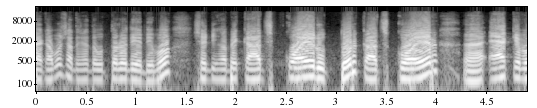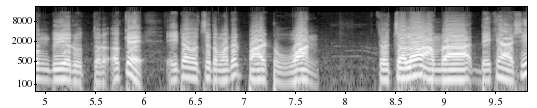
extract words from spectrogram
দেখাবো, সাথে সাথে উত্তরও দিয়ে দিব। সেটি হবে কাজ কয়ের উত্তর, কাজ কয়ের এক এবং দুইয়ের উত্তর, ওকে? এটা হচ্ছে তোমাদের পার্ট ওয়ান। তো চলো আমরা দেখে আসি।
